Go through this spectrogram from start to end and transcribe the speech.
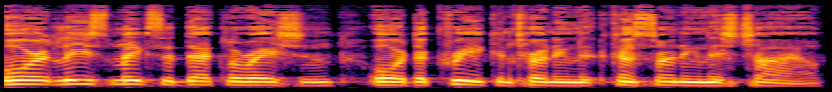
or at least makes a declaration or decree concerning, concerning this child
